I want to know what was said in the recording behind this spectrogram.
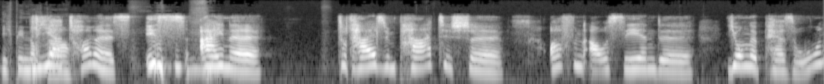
Ich bin noch Lia da. Thomas ist eine total sympathische, offen aussehende junge Person,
